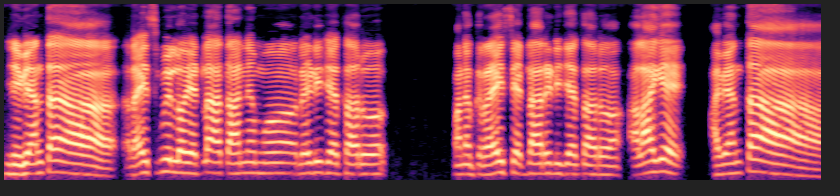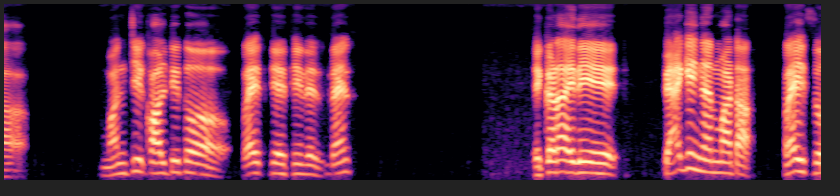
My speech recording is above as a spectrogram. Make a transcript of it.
ఇవి అంతా రైస్ మిల్లో ఎట్లా ధాన్యము రెడీ చేస్తారు? మనకు రైస్ ఎట్లా రెడీ చేస్తారు? అలాగే అవి అంతా మంచి క్వాలిటీతో రైస్ చేసింది ఫ్రెండ్స్. ఇక్కడ ఇది ప్యాకింగ్ అన్నమాట రైస్.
